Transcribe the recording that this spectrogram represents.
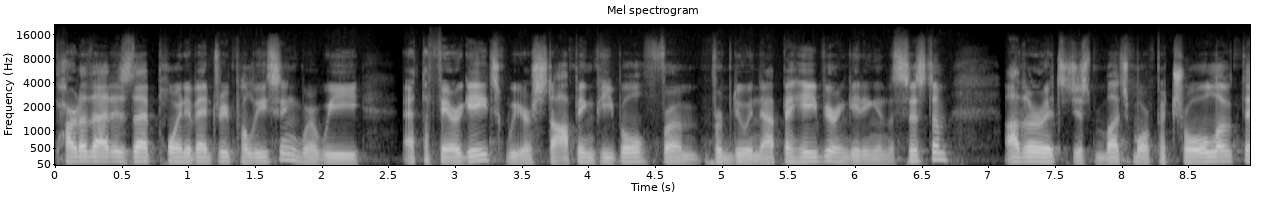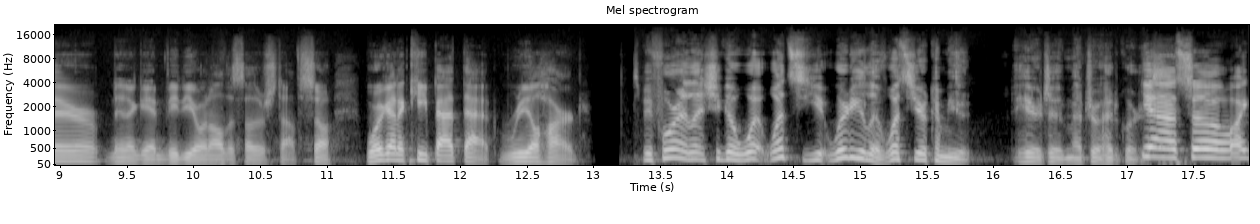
Part of that is that point of entry policing where we at the fare gates we are stopping people from from doing that behavior and getting in the system. Other, it's just much more patrol out there. Then again, video and all this other stuff. So we're going to keep at that real hard. So before I let you go, what, what's you, where do you live? What's your commute? Here to Metro headquarters? Yeah, so I,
